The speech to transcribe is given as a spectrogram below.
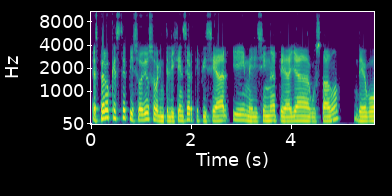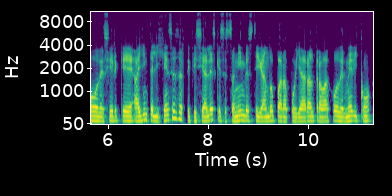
Espero que este episodio sobre inteligencia artificial y medicina te haya gustado. Debo decir que hay inteligencias artificiales que se están investigando para apoyar al trabajo del médico.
